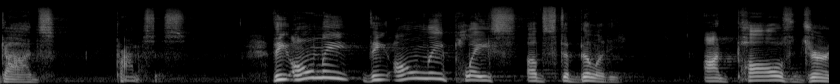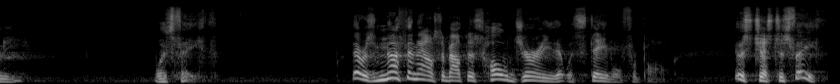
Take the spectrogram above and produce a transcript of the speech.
God's promises. The only, the only place of stability on Paul's journey was faith. There was nothing else about this whole journey that was stable for Paul. It was just his faith.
